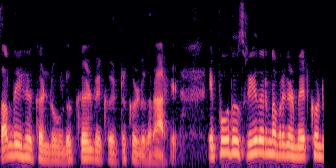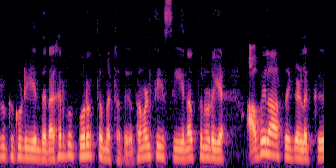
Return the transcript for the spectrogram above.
சந்தேக கண்ணோடு கேள்வி கேட்டுக் கொள்கிறார்கள் இப்போது ஸ்ரீதரன் அவர்கள் மேற்கொண்டிருக்கக்கூடிய இந்த நகர்வு பொருத்தமற்றது தமிழ் தேசிய இனத்தினுடைய அபிலாசைகளுக்கு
